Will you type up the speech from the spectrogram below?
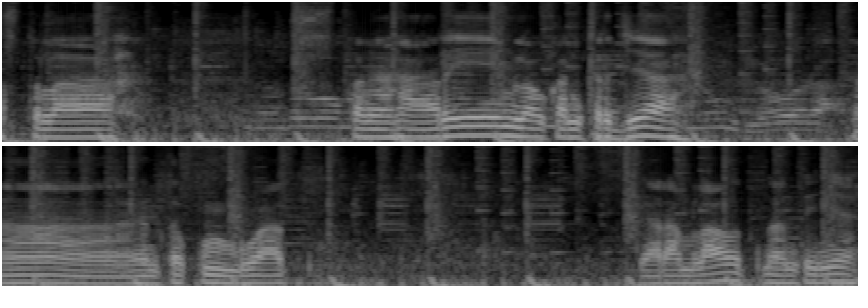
setelah setengah hari melakukan kerja. Nah untuk membuat garam laut nantinya.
